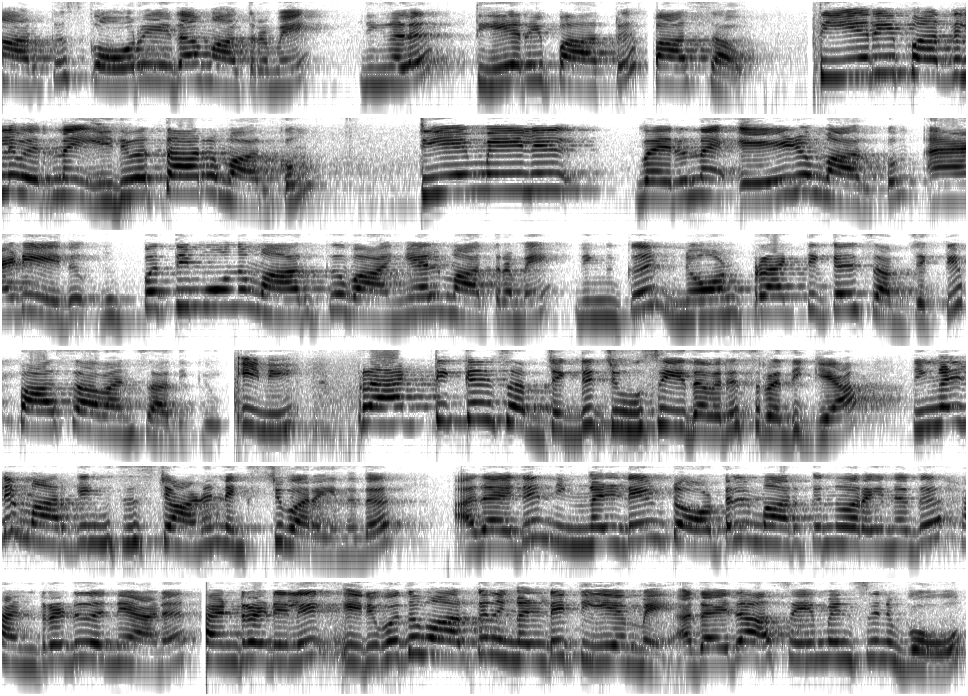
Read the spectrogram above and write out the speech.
മാർക്ക് സ്കോർ ചെയ്താൽ മാത്രമേ നിങ്ങൾ തിയറി പാർട്ട് പാസ്സാവൂ തിയറി പാർട്ടിൽ വരുന്ന ഇരുപത്തി ആറ് മാർക്കും ടി എം എയിൽ വരുന്ന ഏഴ് മാർക്കും ആഡ് ചെയ്ത് മുപ്പത്തിമൂന്ന് മാർക്ക് വാങ്ങിയാൽ മാത്രമേ നിങ്ങൾക്ക് നോൺ പ്രാക്ടിക്കൽ സബ്ജക്റ്റ് പാസ്സാവാൻ സാധിക്കൂ. ഇനി പ്രാക്ടിക്കൽ സബ്ജക്റ്റ് ചൂസ് ചെയ്തവർ ശ്രദ്ധിക്കുക. നിങ്ങളുടെ മാർക്കിംഗ് സിസ്റ്റം ആണ് നെക്സ്റ്റ് പറയുന്നത്. അതായത് നിങ്ങളുടെയും ടോട്ടൽ മാർക്ക് എന്ന് പറയുന്നത് ഹൺഡ്രഡ് തന്നെയാണ്. ഹൺഡ്രഡിൽ ഇരുപത് മാർക്ക് നിങ്ങളുടെ ടി എം എ അതായത് അസൈൻമെന്റ്സിന് പോവും.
